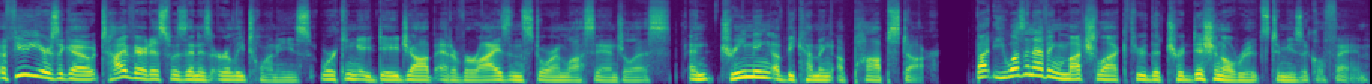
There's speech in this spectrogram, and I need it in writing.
A few years ago, Tai Verdes was in his early 20s, working a day job at a Verizon store in Los Angeles, and dreaming of becoming a pop star. But he wasn't having much luck through the traditional routes to musical fame.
